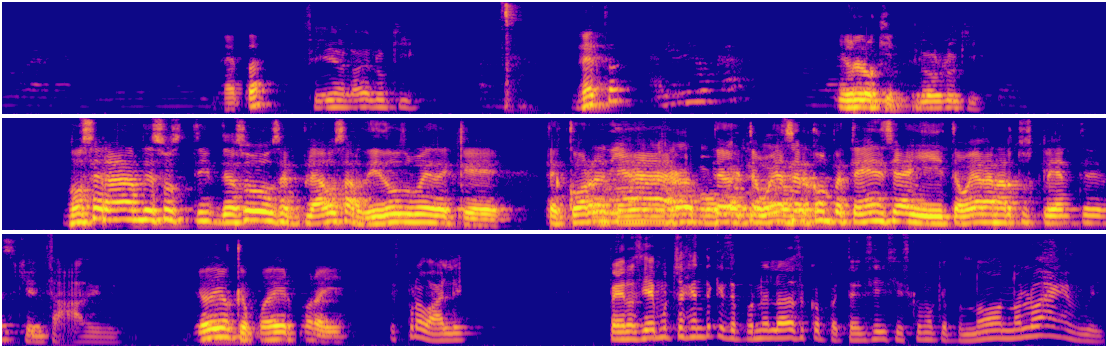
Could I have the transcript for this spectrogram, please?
un lugar de hamburguesas muy... ¿Neta? Sí, al lado de Lucky. ¿Neta? Hay un Lucas un. Y un Lucky. ¿No serán de esos, de esos empleados ardidos, güey, de que te corren y te, voy a hacer competencia y te voy a ganar tus clientes? Quién sabe, güey. Yo digo que puede ir por ahí. Es probable. Pero sí hay mucha gente que se pone al lado de su competencia y sí es como que, pues no, no lo hagas, güey.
